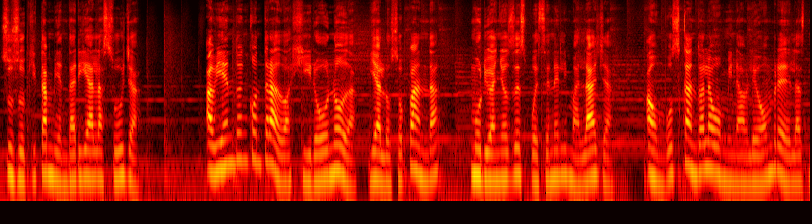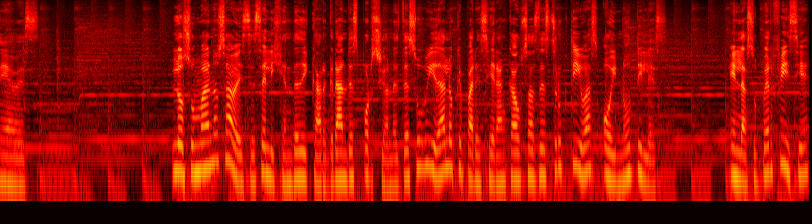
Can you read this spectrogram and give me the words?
Suzuki también daría la suya, Habiendo encontrado a Hiro Onoda y al oso panda, murió años después en el Himalaya, aún buscando al abominable hombre de las nieves. Los humanos a veces eligen dedicar grandes porciones de su vida a lo que parecieran causas destructivas o inútiles. En la superficie,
